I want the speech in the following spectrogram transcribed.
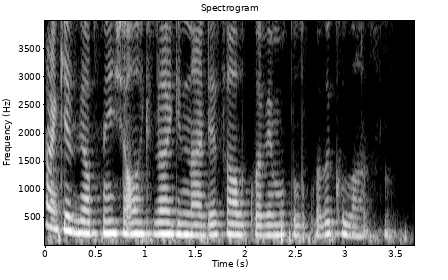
Herkes yapsın inşallah güzel günlerde sağlıkla ve mutlulukla da kullansın.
